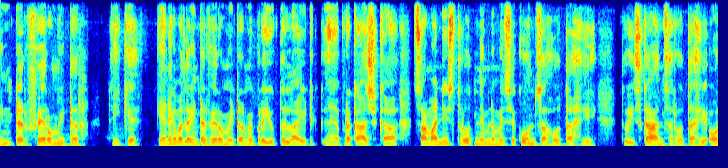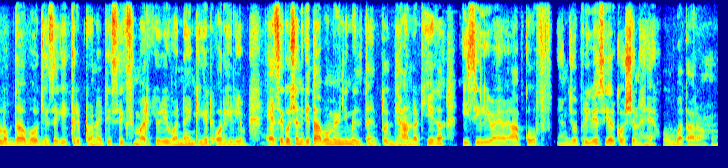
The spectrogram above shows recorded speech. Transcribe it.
interferometer ठीक है कहने का मतलब इंटरफेरोमीटर में प्रयुक्त लाइट प्रकाश का सामान्य स्रोत निम्न में से कौन सा होता है? तो इसका आंसर होता है ऑल ऑफ़ द अबव जैसे कि krypton eighty six mercury one ninety eight और हीलियम ऐसे क्वेश्चन किताबों में भी नहीं मिलते हैं तो ध्यान रखिएगा। इसीलिए मैं आपको जो प्रीवियस ईयर क्वेश्चन है, वो बता रहा हूँ।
